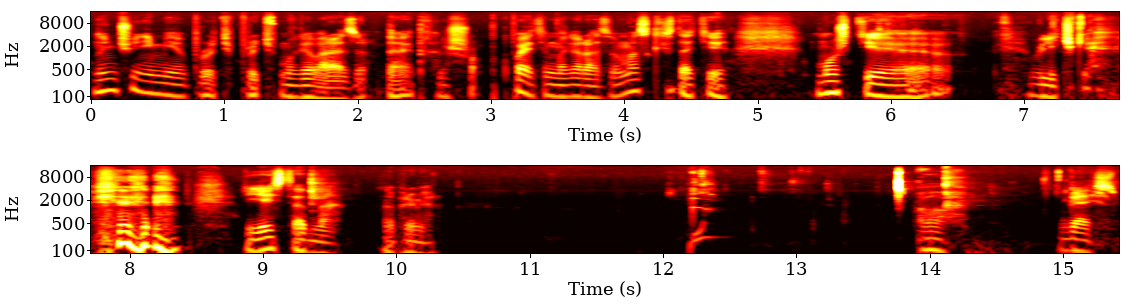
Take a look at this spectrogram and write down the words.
Но ничего не имею против, против многоразовых. Да, это хорошо. Покупайте многоразовые маски. Кстати, можете в личке. Есть одна, например. О, guys.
